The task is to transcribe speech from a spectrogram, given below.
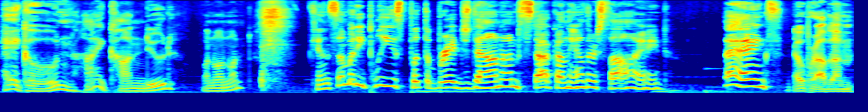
Hey, Code. Hi, Con Dude. 111. Can somebody please put the bridge down? I'm stuck on the other side. Thanks. No problem.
